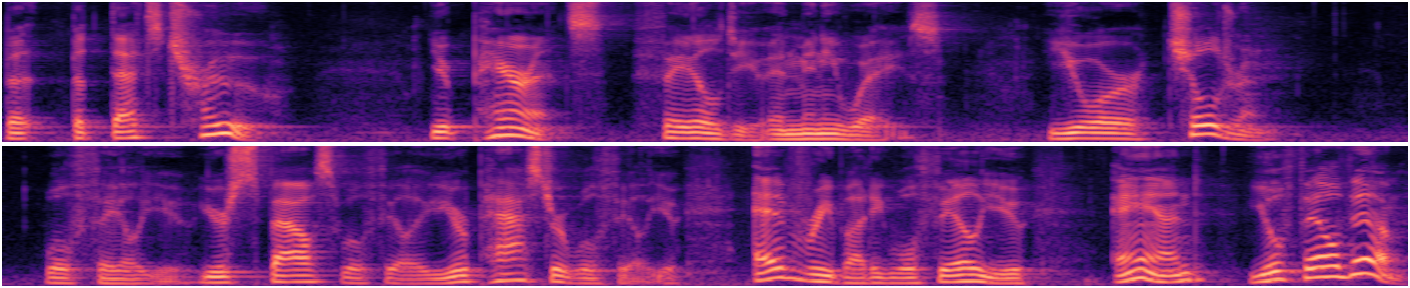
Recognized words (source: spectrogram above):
but, but that's true. Your parents failed you in many ways. Your children will fail you. Your spouse will fail you. Your pastor will fail you. Everybody will fail you, and you'll fail them.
